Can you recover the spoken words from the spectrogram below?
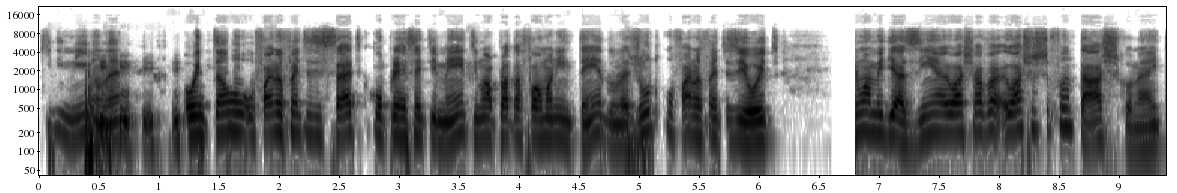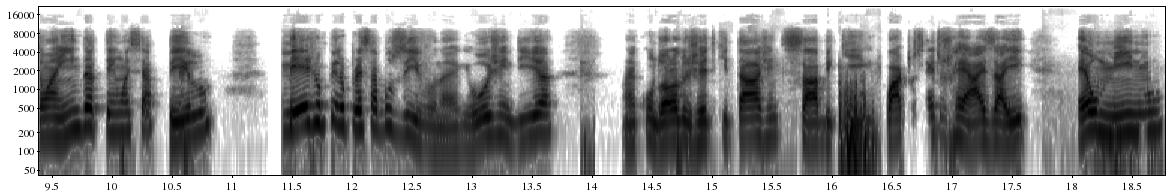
pequenininho, né? Ou então o Final Fantasy VII, que eu comprei recentemente, numa plataforma Nintendo, né? Junto com o Final Fantasy VIII, tem uma mediazinha, eu achava, eu acho isso fantástico, né? Então ainda tem esse apelo, mesmo pelo preço abusivo, né? Hoje em dia, né, com o dólar do jeito que tá, a gente sabe que 400 reais aí é o mínimo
